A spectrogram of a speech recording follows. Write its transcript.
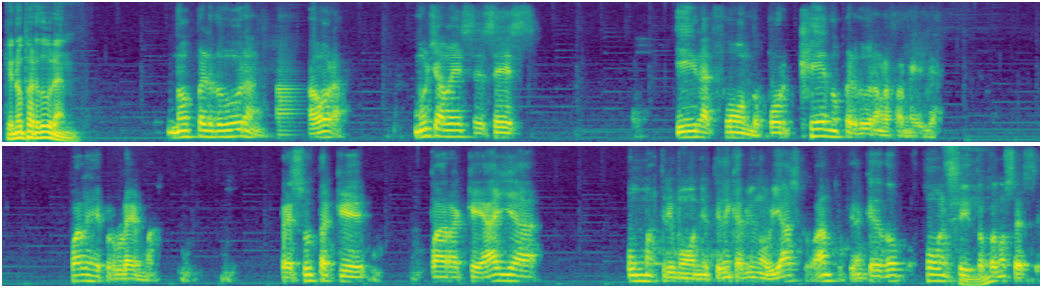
Que no perduran. no perduran. Ahora, muchas veces es ir al fondo. ¿Por qué no perduran la familia? ¿Cuál es el problema? Resulta que para que haya un matrimonio tiene que haber un noviazgo antes, tienen que dos jovencitos Sí. conocerse.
